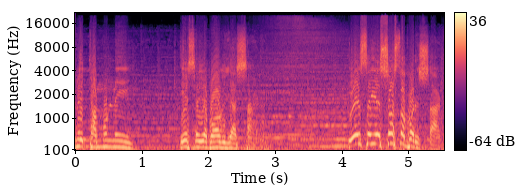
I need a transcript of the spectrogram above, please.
నీ తమ్ముడిని ఏసయ్య బాగు చేస్తాడు. ఏసయ్య స్వస్థపరుస్తాడు.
